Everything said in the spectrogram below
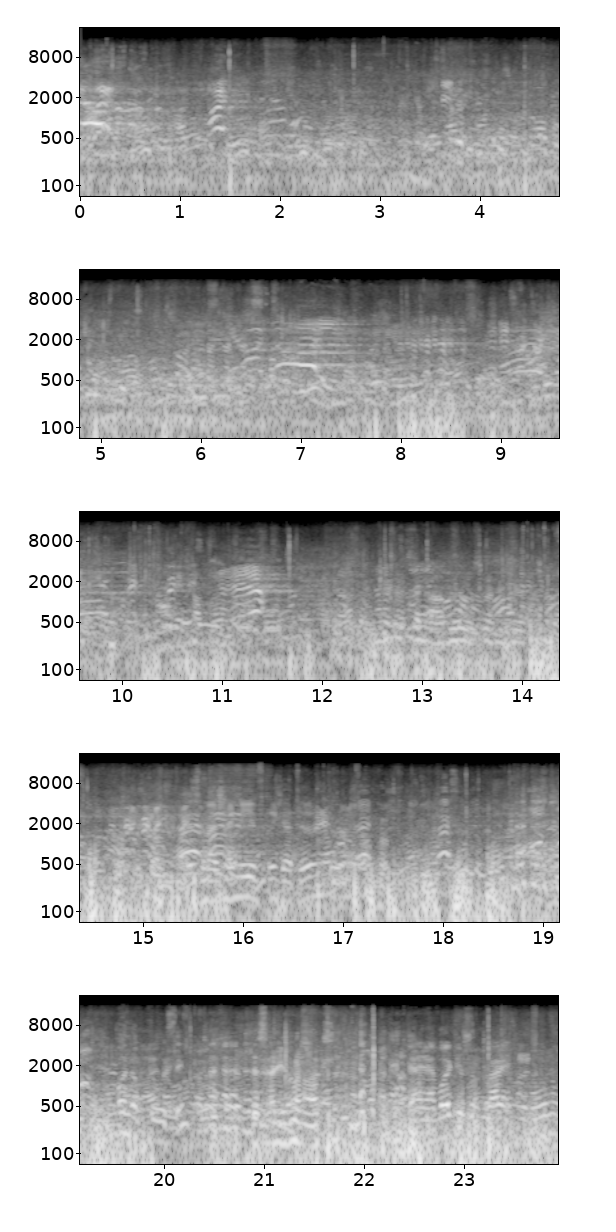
ja. Und noch Dose. Das hatte ich von Axel. Ja, der wollte schon gleich in die Wohnung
